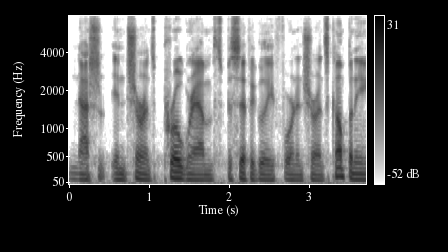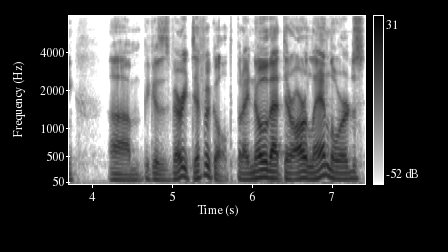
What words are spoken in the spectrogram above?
national insurance program specifically for an insurance company um, because it's very difficult. But I know that there are landlords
